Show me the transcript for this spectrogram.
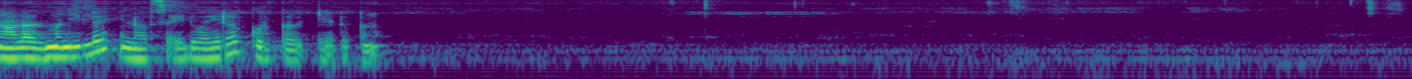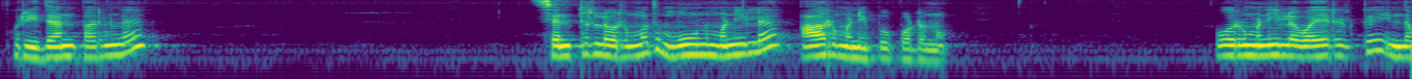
நாலாவது மணியில் இன்னொரு சைடு ஒயரை குறுக்க விட்டு எடுக்கணும். புரியுதான்னு பாருங்கள் சென்டரில் வரும்போது மூணு மணியில் ஆறு மணி பூ போடணும். ஒரு மணியில் ஒயர் இருக்குது இந்த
